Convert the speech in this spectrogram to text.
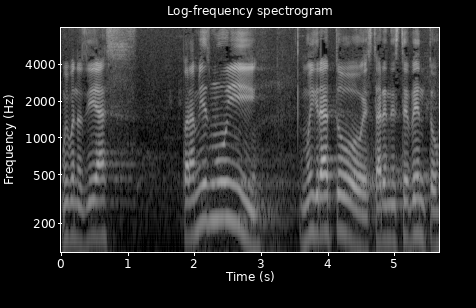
Muy buenos días. Para mí es muy, muy grato estar en este evento,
